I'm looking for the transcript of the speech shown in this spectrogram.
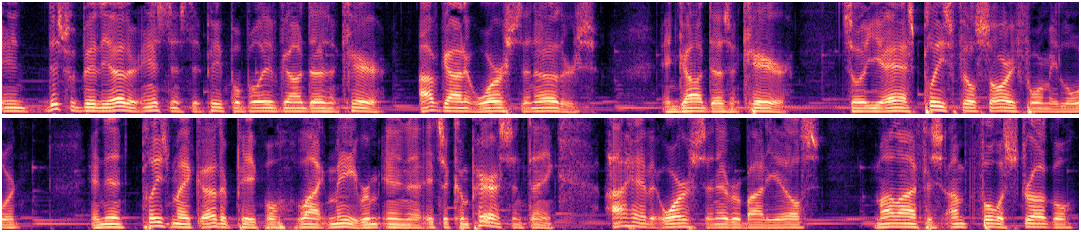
And this would be the other instance that people believe God doesn't care. I've got it worse than others, and God doesn't care. So you ask, please feel sorry for me, Lord. And then please make other people like me. And uh, it's a comparison thing. I have it worse than everybody else. My life is, I'm full of struggle,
